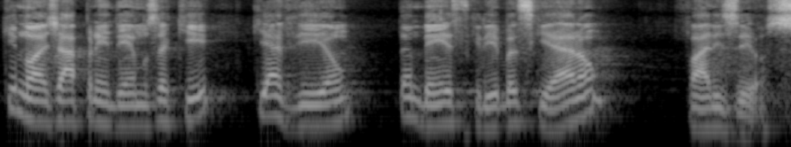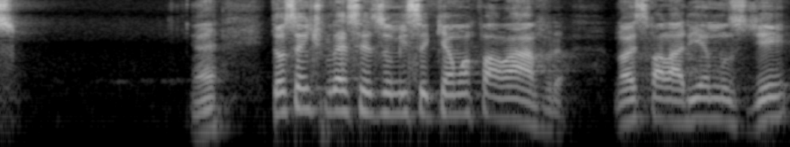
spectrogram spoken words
que nós já aprendemos aqui que haviam também escribas que eram fariseus. É? Então, se a gente pudesse resumir isso aqui a uma palavra, nós falaríamos de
